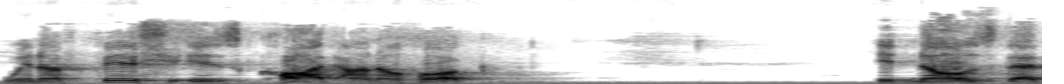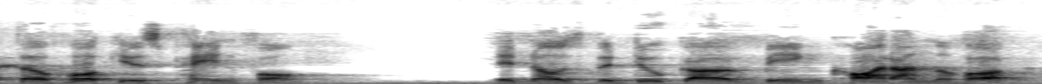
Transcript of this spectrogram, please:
When a fish is caught on a hook, it knows that the hook is painful. It knows the dukkha of being caught on the hook.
